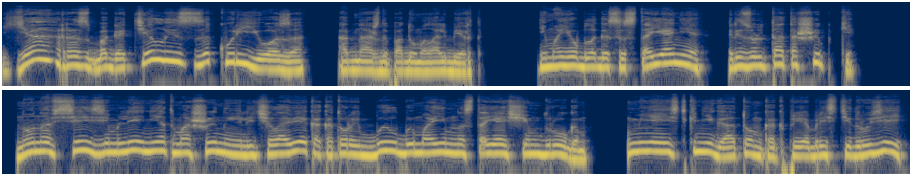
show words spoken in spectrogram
«Я разбогател из-за курьеза», – однажды подумал Альберт, – «и мое благосостояние – результат ошибки. Но на всей земле нет машины или человека, который был бы моим настоящим другом. У меня есть книга о том, как приобрести друзей,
